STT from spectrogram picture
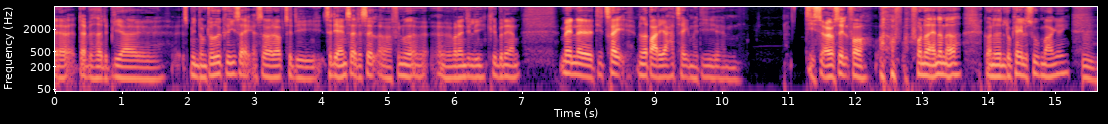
der, der hvad hedder det, bliver øh, smidt nogle døde grise af, og så er det op til de, til de ansatte selv at finde ud af, øh, hvordan de lige griber det an. Men øh, de tre medarbejdere, jeg har talt med, de, øh, de sørger jo selv for at få noget andet mad. Gå ned i den lokale supermarked. Ikke? Mm.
